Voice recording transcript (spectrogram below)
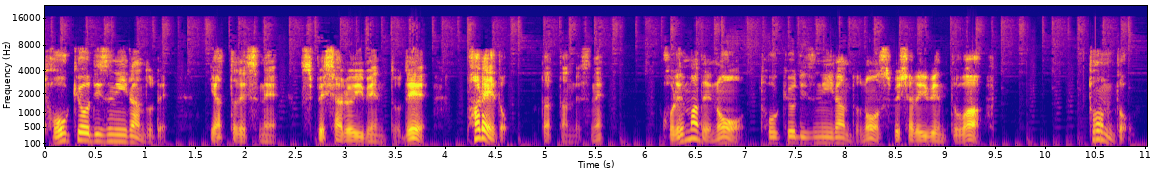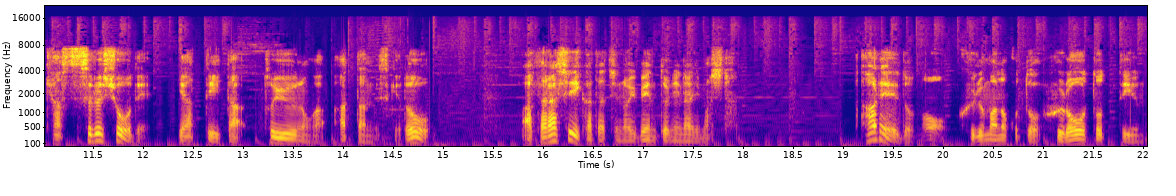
東京ディズニーランドでやったですね、スペシャルイベントでパレードだったんですね。これまでの東京ディズニーランドのスペシャルイベントは、ほとんどキャッスルショーでやっていたというのがあったんですけど、新しい形のイベントになりました。パレードの車のことをフロートっていうの。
